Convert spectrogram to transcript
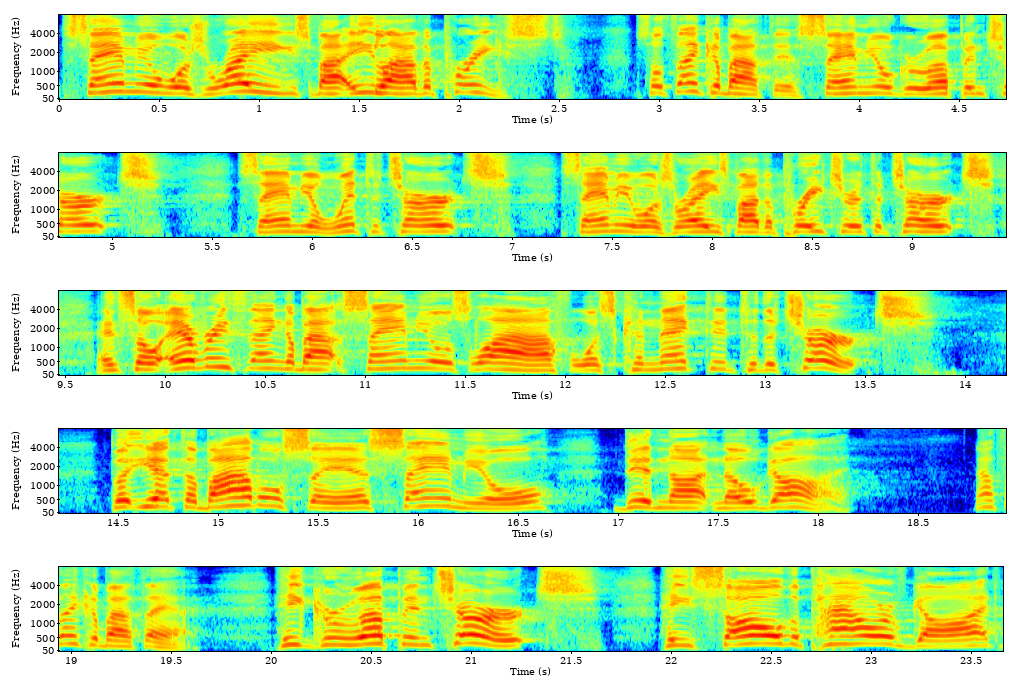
Samuel was raised by Eli the priest. So think about this Samuel grew up in church, Samuel went to church, Samuel was raised by the preacher at the church. And so everything about Samuel's life was connected to the church. But yet the Bible says Samuel did not know God. Now think about that. He grew up in church. He saw the power of God.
